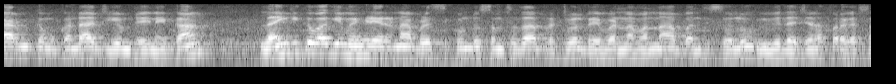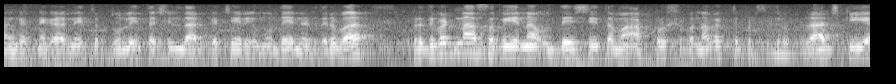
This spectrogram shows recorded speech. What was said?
ಕಾರ್ಮಿಕ ಮುಖಂಡ ಜಿಎಂ ಜೈನೇಖಾನ್ ಲೈಂಗಿಕವಾಗಿ ಮಹಿಳೆಯರನ್ನ ಬಳಸಿಕೊಂಡು ಸಂಸದ ಪ್ರಜ್ವಲ್ ರೇವಣ್ಣವನ್ನ ಬಂಧಿಸಲು ವಿವಿಧ ಜನಪರ ಸಂಘಟನೆಗಳ ನೇತೃತ್ವದಲ್ಲಿ ತಹಶೀಲ್ದಾರ್ ಕಚೇರಿ ಮುಂದೆ ನಡೆದಿರುವ ಪ್ರತಿಭಟನಾ ಸಭೆಯನ್ನು ಉದ್ದೇಶಿಸಿ ತಮ್ಮ ಆಕ್ರೋಶವನ್ನು ವ್ಯಕ್ತಪಡಿಸಿದರು. ರಾಜಕೀಯ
